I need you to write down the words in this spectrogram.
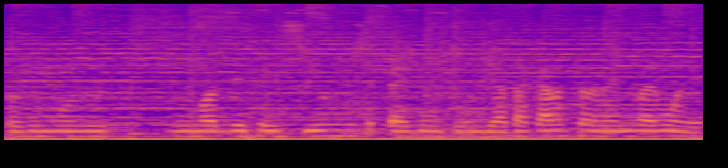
Todo mundo em modo defensivo, você perde um turno de atacar, mas pelo menos não vai morrer.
